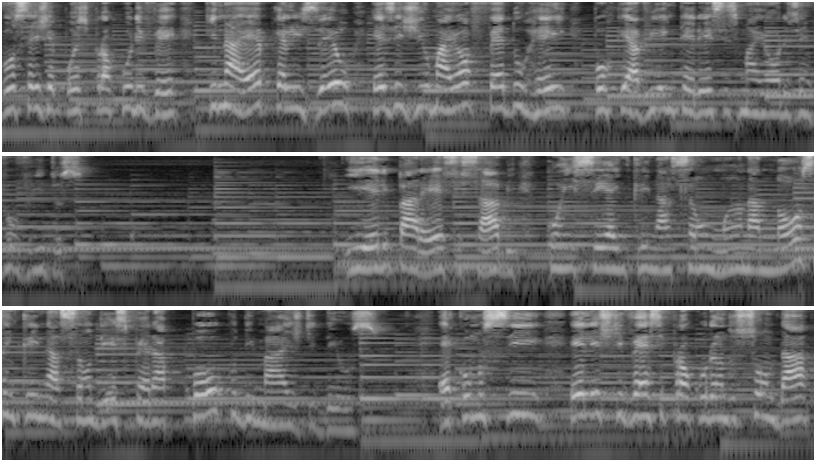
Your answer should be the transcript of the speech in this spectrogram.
vocês depois procurem ver que na época Eliseu exigiu maior fé do rei, porque havia interesses maiores envolvidos. E ele parece, sabe, conhecer a inclinação humana, a nossa inclinação de esperar pouco demais de Deus. É como se ele estivesse procurando sondar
